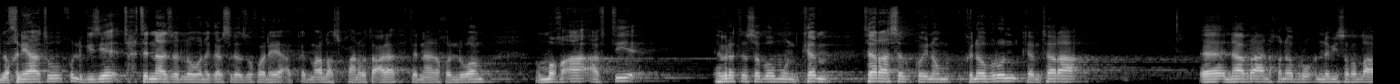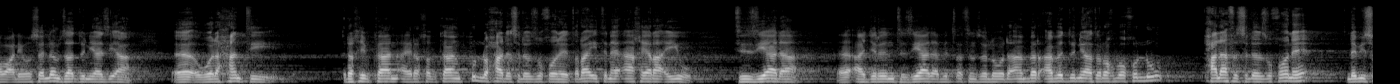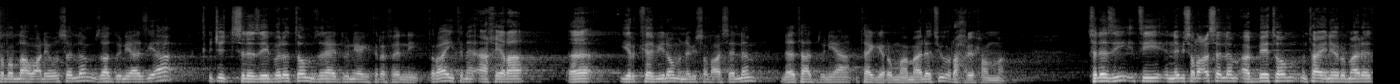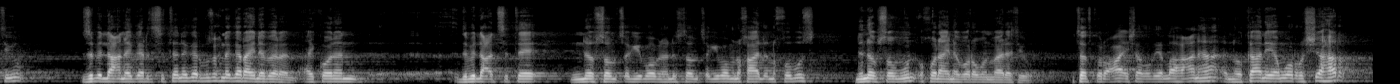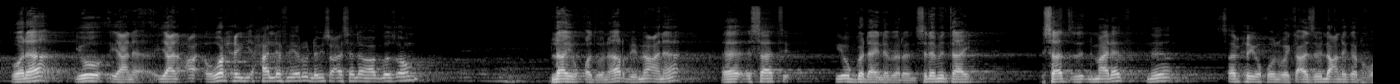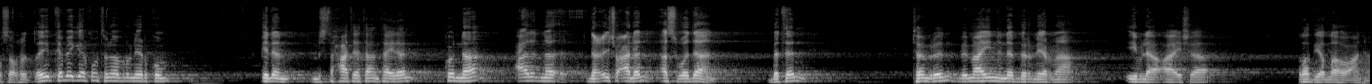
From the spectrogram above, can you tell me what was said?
ምኽንያቱ ኩሉ ግዜ ትሕትና ዘለዎ ነገር ስለ ዝኾነ ኣብ ቅድሚ ኣላ ስብሓን ወላ ትሕትና ንክልዎም እሞ ከዓ ኣብቲ ህብረተሰቦም ውን ከም ተራ ሰብ ኮይኖም ክነብሩን ከም ተራ ናብራ ንክነብሩ እነቢ ለ ላ ለ ወሰለም እዛ ዱንያ እዚኣ ወላ ሓንቲ ረኺብካን ኣይረኽብካን ኩሉ ሓደ ስለ ዝኾነ ጥራይ እቲ ናይ ኣኼራ እዩ እቲ ዝያዳ ኣጅርን ቲ ዝያዳ ብልፀትን ዘለዎ ዳኣ እምበር ኣብ ኣዱንያ ተረኽቦ ኩሉ ሓላፊ ስለ ዝኾነ ነቢ ስለ ላ ለ ወሰለም እዛ ዱንያ እዚኣ ቅጭጭ ስለ ዘይበለቶም ዝናይ ኣዱንያ ይትረፈኒ ጥራይ እቲ ናይ ኣራ ይርከብ ኢሎም ነቢ ስ ሰለም ነታ ኣዱንያ እንታይ ገይሮማ ማለት እዩ ራሕሪሖማ ስለዚ እቲ እነቢ ስ ሰለም ኣብ ቤቶም እንታይ ነይሩ ማለት እዩ ዝብላዕ ነገር ዝስተ ነገር ብዙሕ ነገር ኣይነበረን ኣይኮነን ዝብላዕ ዝስተ ንነብሶም ፀጊቦም ንንስቶም ፀጊቦም ንካልእ ንክቡስ ንነብሶም እውን እኹል ኣይነበሮምን ማለት እዩ እተትክሩ ዓእሻ ረ ላ ዓንሃ እ ካነ የሞሩ ሻሃር ወላ ወርሒ ሓልፍ ነይሩ ነቢ ስ ሰለም ኣብ ገዝኦም ላ ይቀዱ ናር ብማዕና እሳት ይእጎድ ኣይነበረን ስለምንታይ እሳት ማለት ንፀብሒ ይኹን ወይ ከዓ ዝብላዕ ነገር ንክሰርሑ ይ ከመይ ጌርኩም ትነብሩ ነርኩም ኢለን ምስተሓተታ እንታይ ኢለን ኩና ነዒሹ ዓለል ኣስወዳን በተን ተምርን ብማይን ንነብር ነርና ይብላ ዓይሻ ረድ ላሁ ዓንሃ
